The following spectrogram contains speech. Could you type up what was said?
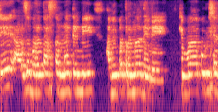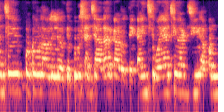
ते अर्ज भरत असताना त्यांनी हमीपत्र न देणे किंवा पुरुषांचे फोटो लावलेले होते पुरुषांचे आधार कार्ड होते काहींची वयाची अट जी आपण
